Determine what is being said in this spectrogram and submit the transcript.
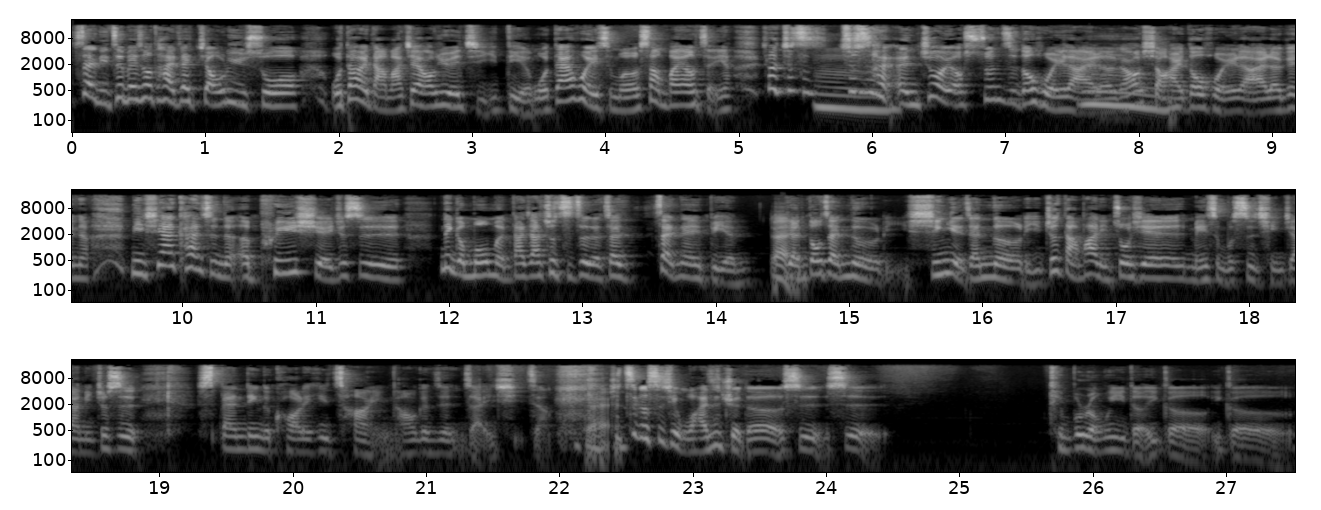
在你这边的时候，他还在焦虑，说我待会打麻将要约几点，我待会什么上班要怎样，这样就是、嗯、就是很 enjoy 哦，孙子都回来了，嗯、然后小孩都回来了，跟你讲，你现在开始能 appreciate，就是那个 moment，大家就是真的在在那边，人都在那里，心也在那里，就哪怕你做些没什么事情，这样你就是 spending the quality time，然后跟这人在一起，这样，对，就这个事情，我还是觉得是是挺不容易的一个一个。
